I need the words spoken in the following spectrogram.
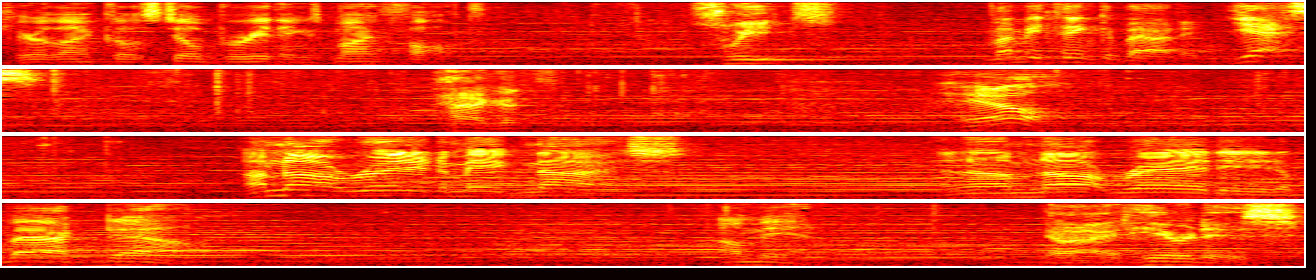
Kirilenko still breathing's my fault. Sweets, Let me think about it. Yes. Haggard, Hell. I'm not ready to make nice. And I'm not ready to back down. I'm in. All right, here it is.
